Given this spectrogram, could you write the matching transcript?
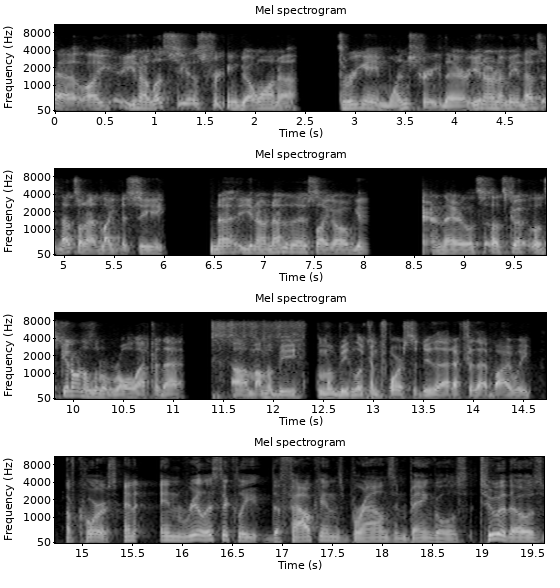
Yeah, like, you know, let's see us freaking go on a three game win streak there. You know what I mean? That's that's what I'd like to see. No, you know, none of this like, oh, get and there. Let's let's go. Let's get on a little roll after that. Um, I'm gonna be I'm gonna be looking for us to do that after that bye week. Of course, and and realistically, the Falcons, Browns, and Bengals, two of those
